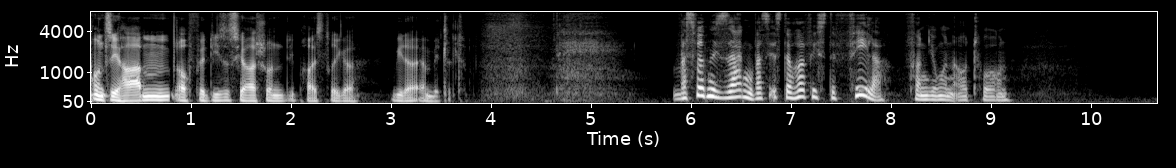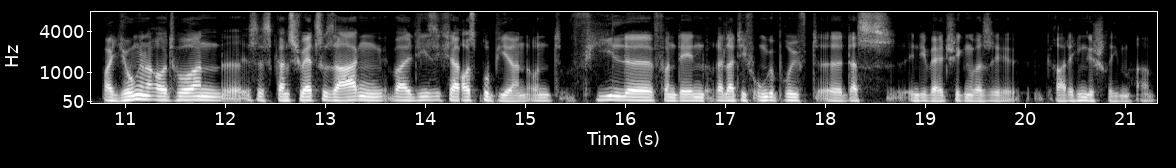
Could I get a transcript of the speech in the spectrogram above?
Und sie haben auch für dieses Jahr schon die Preisträger wieder ermittelt. Was würden Sie sagen, was ist der häufigste Fehler von jungen Autoren? Bei jungen Autoren äh, ist es ganz schwer zu sagen, weil die sich ja ausprobieren und viele von denen relativ ungeprüft äh, das in die Welt schicken, was sie gerade hingeschrieben haben.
